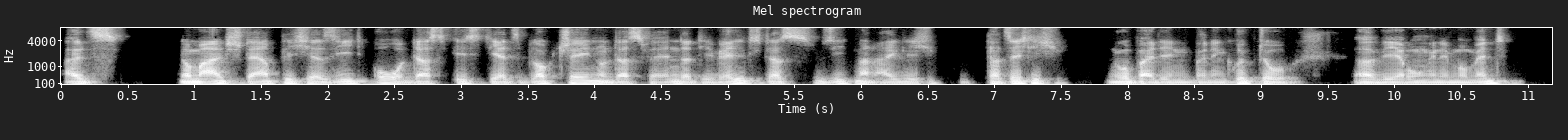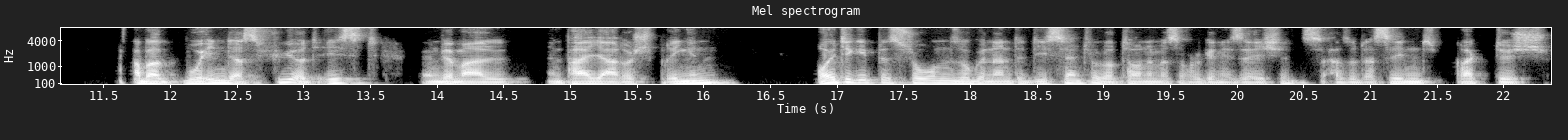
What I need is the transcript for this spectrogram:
als Normalsterblicher sieht, oh, das ist jetzt Blockchain und das verändert die Welt, das sieht man eigentlich tatsächlich nur bei den, bei den Kryptowährungen im Moment. Aber wohin das führt, ist, wenn wir mal ein paar Jahre springen, Heute gibt es schon sogenannte Decentral Autonomous Organizations. Also das sind praktisch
